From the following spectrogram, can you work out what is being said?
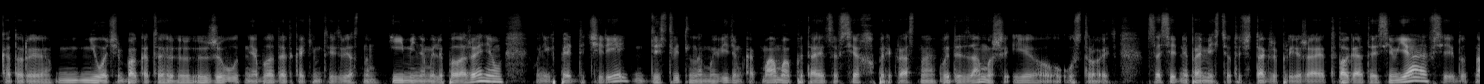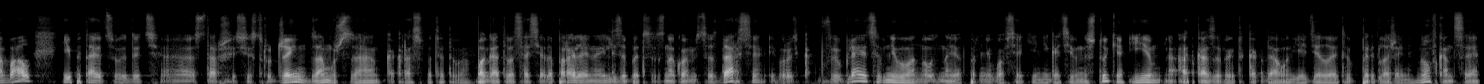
которые не очень богато э, живут, не обладают каким-то известным именем или положением. У них пять дочерей. Действительно, мы видим, как мама пытается всех прекрасно выдать замуж и устроить. В соседнее поместье точно так же приезжает богатая семья, все идут на бал и пытаются выдать э, старшую сестру Джейн замуж за как раз вот этого богатого соседа. Параллельно Элизабет знакомится с Дарси и вроде как влюбляется в него, но узнает про него всякие негативные штуки и отказывает, когда он ей делает предложение. Но в конце,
